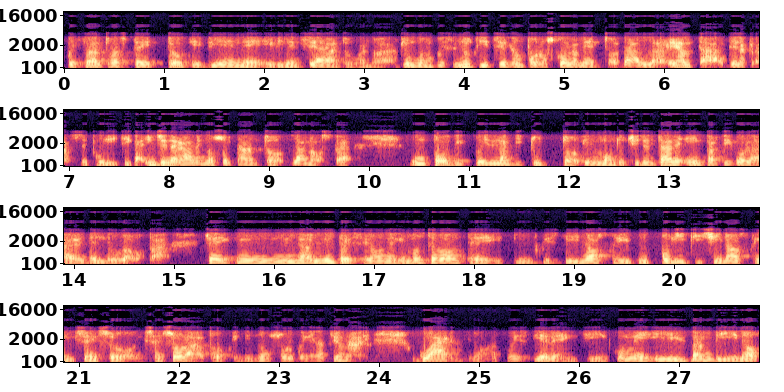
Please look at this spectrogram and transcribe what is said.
questo altro aspetto che viene evidenziato quando aggiungono queste notizie, che è un po' lo scollamento dalla realtà della classe politica, in generale non soltanto la nostra, un po' di quella di tutto il mondo occidentale e in particolare dell'Europa. Cioè, l'impressione che molte volte questi nostri politici, nostri in senso, in senso lato, quindi non solo quelli nazionali, guardino a questi eventi come il bambino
